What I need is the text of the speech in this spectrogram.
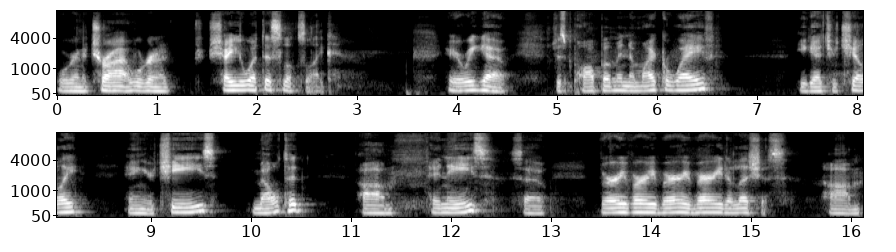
we're gonna try. We're gonna show you what this looks like. Here we go. Just pop them in the microwave. You got your chili and your cheese melted um, in these. So very, very, very, very delicious. Um,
